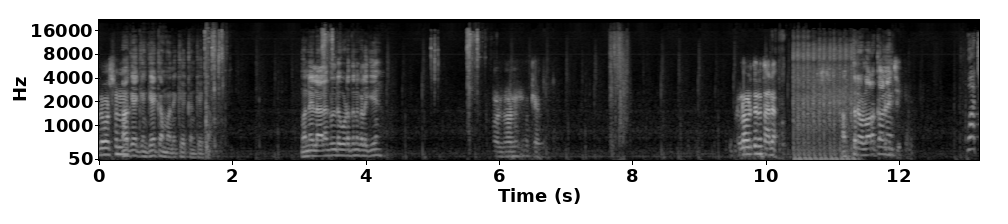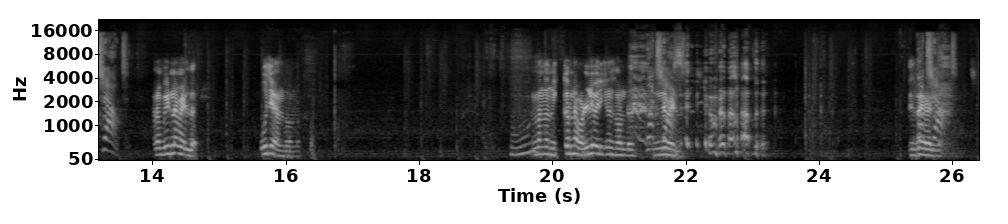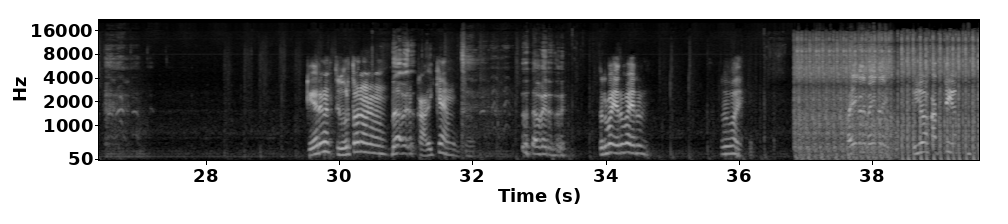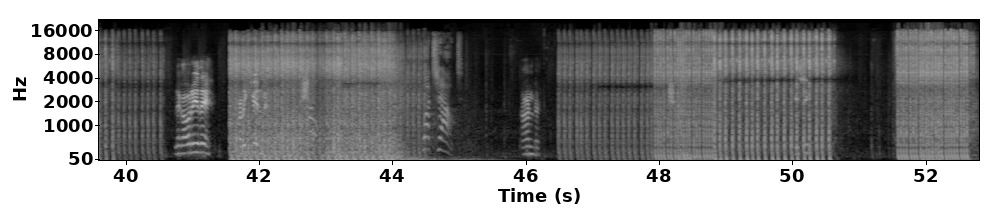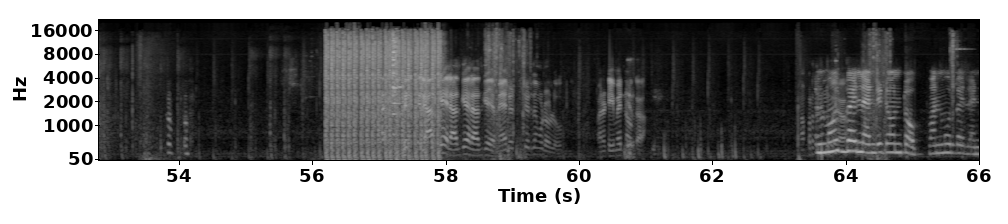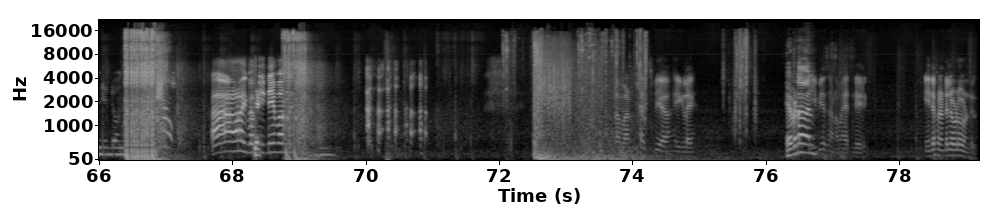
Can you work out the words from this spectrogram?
ഹലോ ആ കേക്കാം കേക്കാം മോനെ കേക്കാം കേക്കാം. മോനെ ലാലങ്കളുടെ കൂടെ തന്നെ കളിക്ക്. അത്ര ഉള്ളവർക്കവനെ Watch out. അണ്ണ വീടിന്റെ മേളിൽ പൂജയാന്ന് തോന്നുന്നു. നിക്കറിന്റെ വള്ളി വലിക്കുന്ന സൗണ്ട് ഇതിന്റെ മേളിൽ ഇതിന്റെ Watch മേളിൽ out. കേറി തീർത്തോനാണ്. കളിക്കാൻ വരുന്നത് അയ്യോ കത്തി കവർ ചെയ്തേ. കളിക്കും എന്നെ. ആണ്ട് ലാസ്റ്റ് ഗേ ലാസ്റ്റ് ഗേ ലാസ്റ്റ് ഗേ മേലെ ഒറ്റൊരുത്തും കൂടെ ഉള്ളൂ. അവനെ ടീമേറ്റ് നോക്കാം. One more guy landed on top. One more guy landed on top. ആ ഇവൻ പിന്നെ വന്ന്. വൺ ടച്ച് ആ ഈകളെ എവിടെ അവൻ? ആണ് മാറ്റിന്റെ ഇതിന്റെ ഫ്രണ്ടിലൂടെ ഉണ്ട്.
